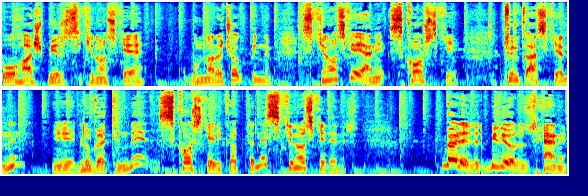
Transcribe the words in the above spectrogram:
UH-1 Skinoske Bunlara çok bindim. Skinoske yani Skorsky. Türk askerinin e, lügatinde Skorsky helikopterine Skinoske denir. Böyledir biliyoruz yani.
